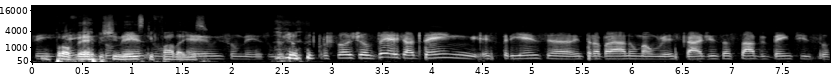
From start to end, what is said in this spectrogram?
sim, um, provérbio é chinês mesmo, que fala isso. É isso mesmo. o professor José já tem experiência em trabalhar numa universidade, já sabe bem disso.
